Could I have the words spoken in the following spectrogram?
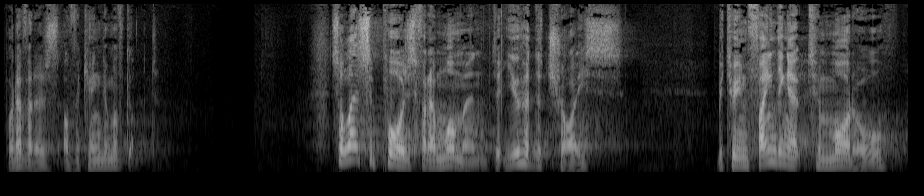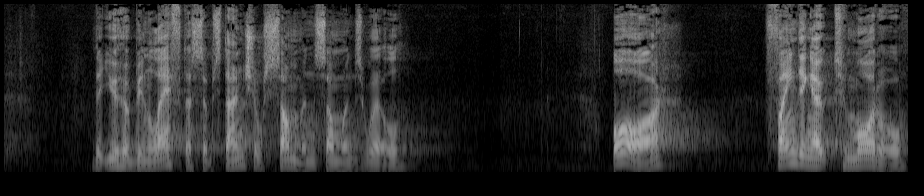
Whatever is of the kingdom of God. So let's suppose for a moment that you had the choice between finding out tomorrow that you have been left a substantial sum in someone's will, or finding out tomorrow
